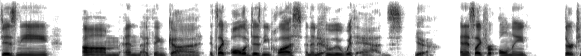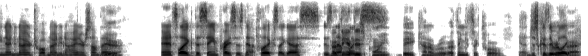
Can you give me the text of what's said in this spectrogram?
Disney, um, and I think uh, it's like all of Disney Plus, and then Yeah. Hulu with ads, Yeah, and it's like for only thirteen ninety nine or twelve ninety nine or something, yeah. and it's like the same price as Netflix, I guess. Is I think at this point they kind of wrote. I think it's like twelve. yeah, just because they were like, that.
